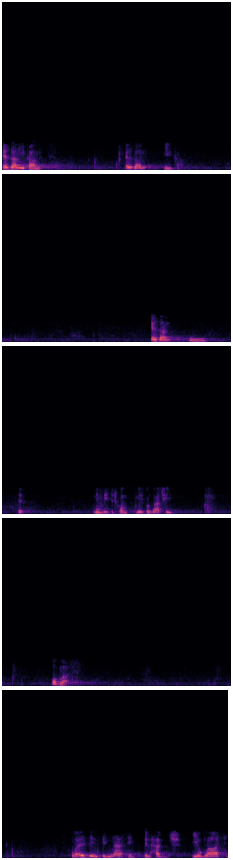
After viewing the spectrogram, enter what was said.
Ezan i kamet. Ezan i kamet. Ezan u te, lingvističkom smislu znači oglas. وَاَذِّنْ فِي النَّاسِ بِالْحَجِّ I oglasi.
